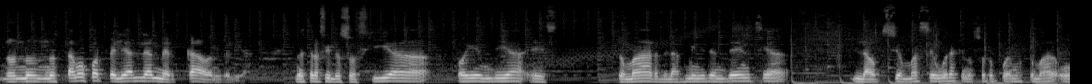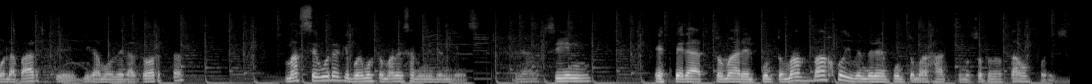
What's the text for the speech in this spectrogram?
no, no, no estamos por pelearle al mercado en realidad. Nuestra filosofía hoy en día es tomar de las mini tendencias la opción más segura que nosotros podemos tomar o la parte, digamos, de la torta más segura que podemos tomar esa mini tendencia. sin esperar tomar el punto más bajo y vender el punto más alto. Nosotros no estamos por eso.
